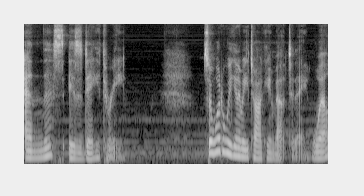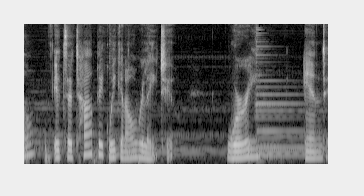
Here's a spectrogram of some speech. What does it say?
And this is day three. So, what are we going to be talking about today? Well, it's a topic we can all relate to worry and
